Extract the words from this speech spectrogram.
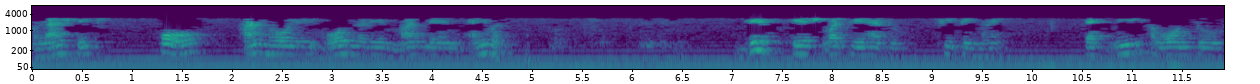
monastic, or unholy, ordinary, mundane animal. This is what we have to keep in mind. That we want to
